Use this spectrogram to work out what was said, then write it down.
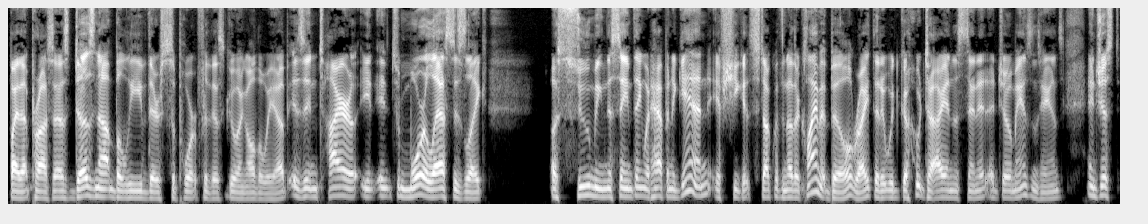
by that process does not believe there's support for this going all the way up is entirely it's more or less is like assuming the same thing would happen again if she gets stuck with another climate bill, right? That it would go die in the Senate at Joe Manchin's hands, and just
